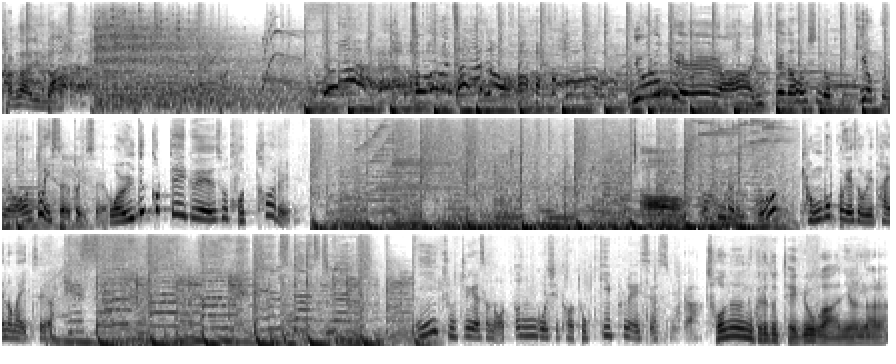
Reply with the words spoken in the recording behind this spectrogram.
장난 아닙니다 조금만 참아줘. 요렇게 아 이때가 훨씬 더 도끼였군요. 또 있어요, 또 있어요. 월드컵 대교에서 버터를 어. 또 한 적 있고 경복궁에서 우리 다이너마이트. 이 둘 중에서는 어떤 곳이 더 토끼 place였습니까? 저는 그래도 대교가 아니었나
